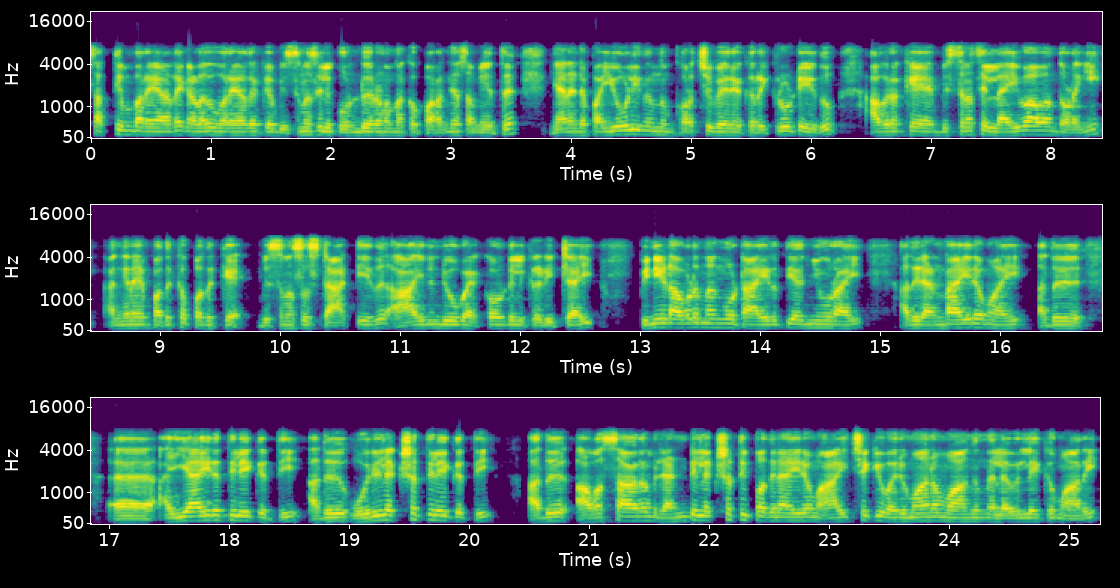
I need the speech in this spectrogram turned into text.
സത്യം പറയാതെ കളവ് പറയാതെ ഒക്കെ ബിസിനസ്സിൽ കൊണ്ടുവരണം എന്നൊക്കെ പറഞ്ഞ സമയത്ത് ഞാൻ എന്റെ പയ്യോളിയിൽ നിന്നും കുറച്ചു പേരെയൊക്കെ റിക്രൂട്ട് ചെയ്തു. അവരൊക്കെ ബിസിനസ്സിൽ ലൈവ് ആവാൻ തുടങ്ങി. അങ്ങനെ പതുക്കെ പതുക്കെ ബിസിനസ് സ്റ്റാർട്ട് ചെയ്ത് ആയിരം രൂപ അക്കൗണ്ടിൽ ക്രെഡിറ്റ് ആയി. പിന്നീട് അവിടെ നിന്ന് അങ്ങോട്ട് ആയിരത്തി അഞ്ഞൂറായി അത് രണ്ടായിരമായി അത് അയ്യായിരത്തിലേക്ക് എത്തി. അത് ഒരു ലക്ഷത്തിലേക്ക് എത്തി. അത് അവസാനം രണ്ട് ലക്ഷത്തി പതിനായിരം ആഴ്ചയ്ക്ക് വരുമാനം വാങ്ങുന്ന ലെവലിലേക്ക് മാറി.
